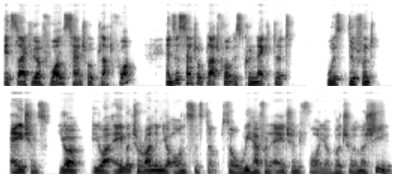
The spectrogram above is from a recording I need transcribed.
it's like we have one central platform, and this central platform is connected with different agents you are you are able to run in your own system. So we have an agent for your virtual machine,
